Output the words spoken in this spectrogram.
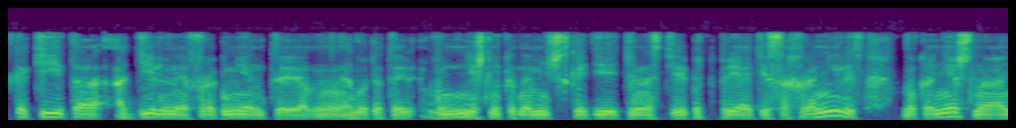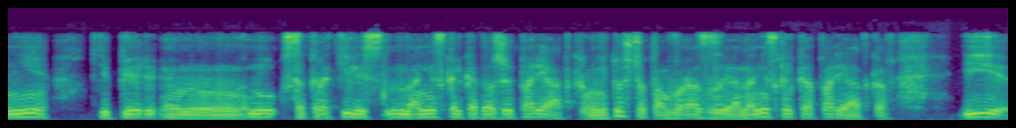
какие-то отдельные фрагменты вот этой внешнеэкономической деятельности предприятий сохранились, но, конечно, они теперь эм, ну, сократились на несколько даже порядков. Не то, что там в разы, а на несколько порядков. И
